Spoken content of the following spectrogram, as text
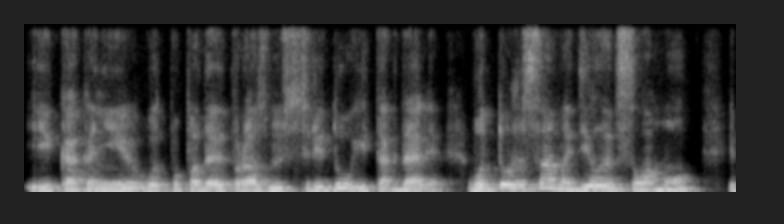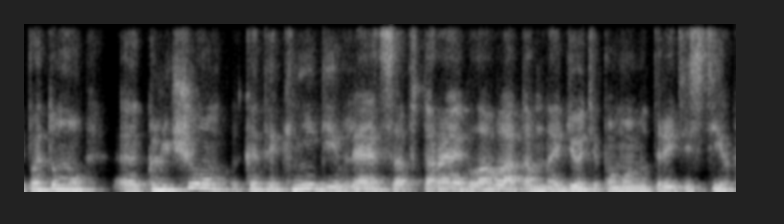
и как они вот попадают в разную среду и так далее. Вот то же самое делает Соломон. И поэтому э, ключом к этой книге является вторая глава, там найдете, по-моему, третий стих.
